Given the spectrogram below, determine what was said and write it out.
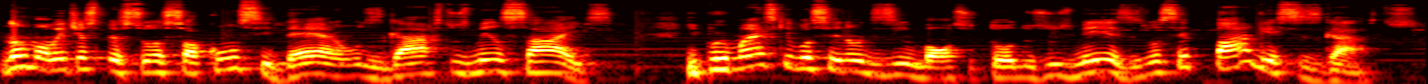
Normalmente as pessoas só consideram os gastos mensais. E por mais que você não desembolse todos os meses, você paga esses gastos.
